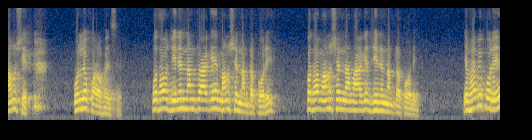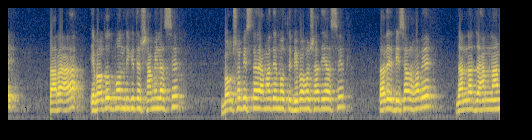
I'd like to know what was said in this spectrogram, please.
মানুষের উল্লেখ করা হয়েছে। কোথাও জিনের নামটা আগে, মানুষের নামটা পরে। কোথাও মানুষের নাম আগে, জিনের নামটা পরে। এভাবে করে তারা এবাদত বন্দিগিতে সামিল আছে। বংশ বিস্তারে আমাদের মধ্যে বিবাহ সাদী আছে। তাদের বিচার হবে জান্নাত জাহান্নাম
